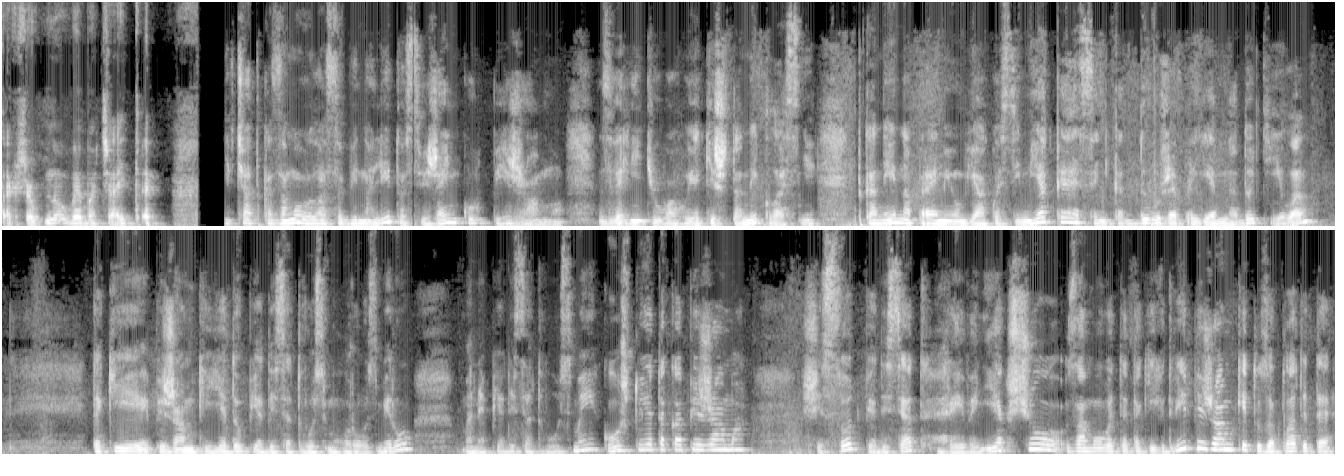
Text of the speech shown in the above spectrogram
Так що, ну, вибачайте. Дівчатка замовила собі на літо свіженьку піжаму. Зверніть увагу, які штани класні. Тканина преміум якості, м'якесенька, дуже приємна до тіла. Такі піжамки є до 58 розміру. У мене 58 коштує така піжама 650 гривень. Якщо замовите таких дві піжамки, то заплатите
